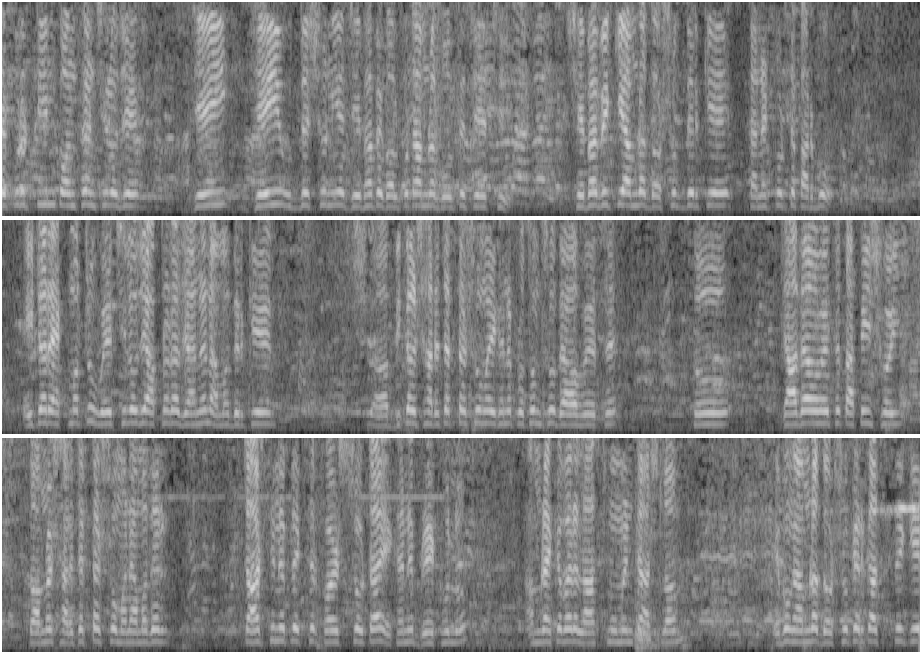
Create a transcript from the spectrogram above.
পুরো টিম কনসার্ন ছিল যে যেই যেই উদ্দেশ্য নিয়ে যেভাবে গল্পটা আমরা বলতে চেয়েছি, সেভাবে কি আমরা দর্শকদেরকে কানেক্ট করতে পারব? এইটার একমাত্র ওয়ে ছিল যে আপনারা জানেন আমাদেরকে বিকাল সাড়ে চারটার সময় এখানে প্রথম শো দেওয়া হয়েছে। সো যা দেওয়া হয়েছে তাতেই সই। তো আমরা সাড়ে চারটার শো মানে আমাদের স্টার সিনেপ্লেক্সের ফার্স্ট শোটা এখানে ব্রেক হলো। আমরা একেবারে লাস্ট মোমেন্টে আসলাম। এবং আমরা দর্শকের কাছ থেকে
